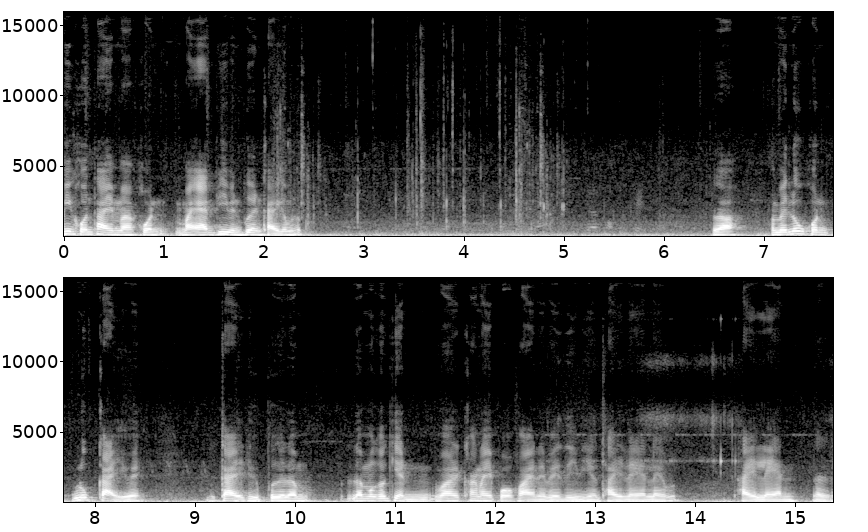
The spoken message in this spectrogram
มีคนไทยมาคนมาแอดพี่เป็นเพื่อนใครก็ไม่รู้เหรอ มันเป็นรูปคนรูปไก่เว้ย ไก่ถือปืนแล้ว แล้วมันก็เขียนว่าข้างในโปรไฟล์ในเพจสีเขียนไทยแลนด์แล้ว ไทยแลนด์เออ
